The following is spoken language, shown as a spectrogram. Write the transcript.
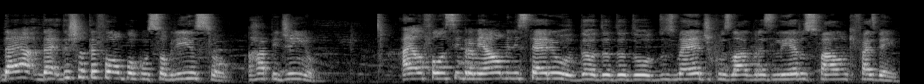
Daí, daí, deixa eu até falar um pouco sobre isso, rapidinho. Aí ela falou assim pra mim, ah, o Ministério do, do, do, dos Médicos lá brasileiros falam que faz bem.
